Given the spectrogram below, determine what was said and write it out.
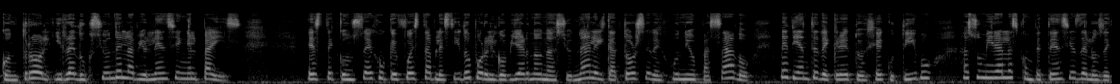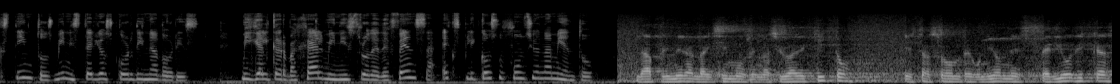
control y reducción de la violencia en el país este consejo, que fue establecido por el Gobierno Nacional el 14 de junio pasado, mediante decreto ejecutivo, asumirá las competencias de los extintos ministerios coordinadores. Miguel Carvajal, ministro de Defensa, explicó su funcionamiento. La primera la hicimos en la ciudad de Quito. Estas son reuniones periódicas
